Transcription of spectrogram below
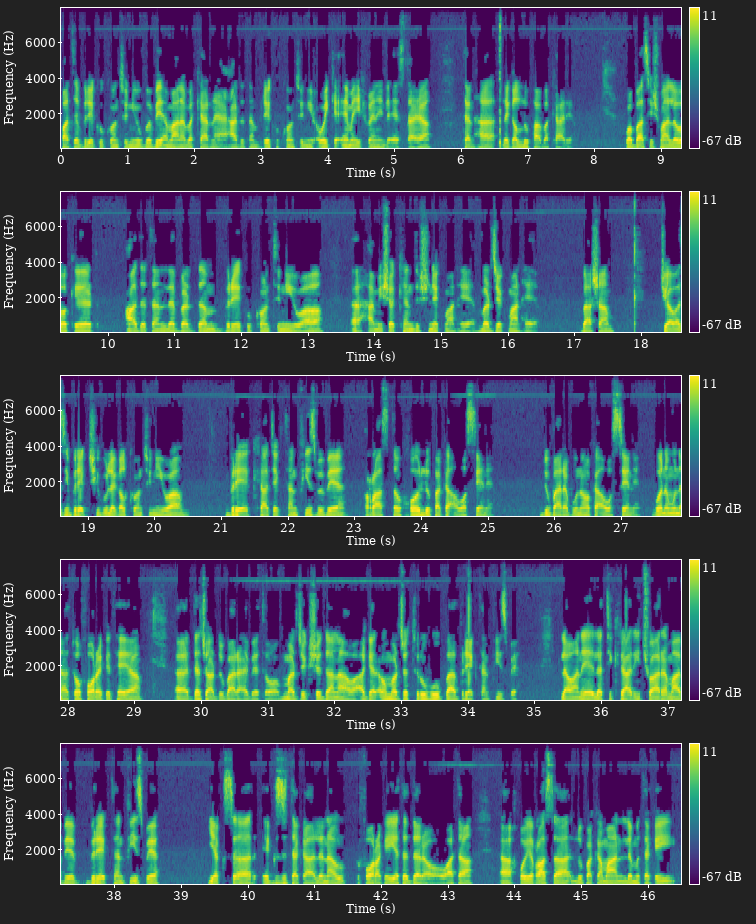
واتە برێک و کۆنتنیو بەبێ ئەمانە بەکار نایە عادەتەن برێک و کۆنتنیو ئەوەی کە ئێمە ئیخوێنین لە ئێستایە تەنها لەگەڵ لوپا بەکارێ وە باسیشمان لەوە کرد عادەتەن لە بەردەم برێک و کۆنتنیوە هەمیشە کەندشنێکمان هەیە مەرجێکمان هەیە باشە جیاوازی برێک چی بوو لەگەڵ کۆنتینیوە؟ برێک کاتێک تەنفیز ببێ ڕاستەوخۆ لوپەکە ئەوەستێنێ، دووبارە بوونەوەکە ئەوەستێنێ، بۆ نموونە تۆ فۆڕێکت هەیە دە جار دووبارە ئەبێتەوە، مەرجێکشت داناوە ئەگەر ئەو مەرجە ترو بوو با برێک تەنفیز بێ، لەوانەیە لە تیکراری چوارەما بێ برێک تەنفیز بێ یەکسەر ئێگزیتەکە لەناو فۆڕەکە یەتە دەرەوە، واتە خۆی ڕاستە لوپەکەمان لمتەکەی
